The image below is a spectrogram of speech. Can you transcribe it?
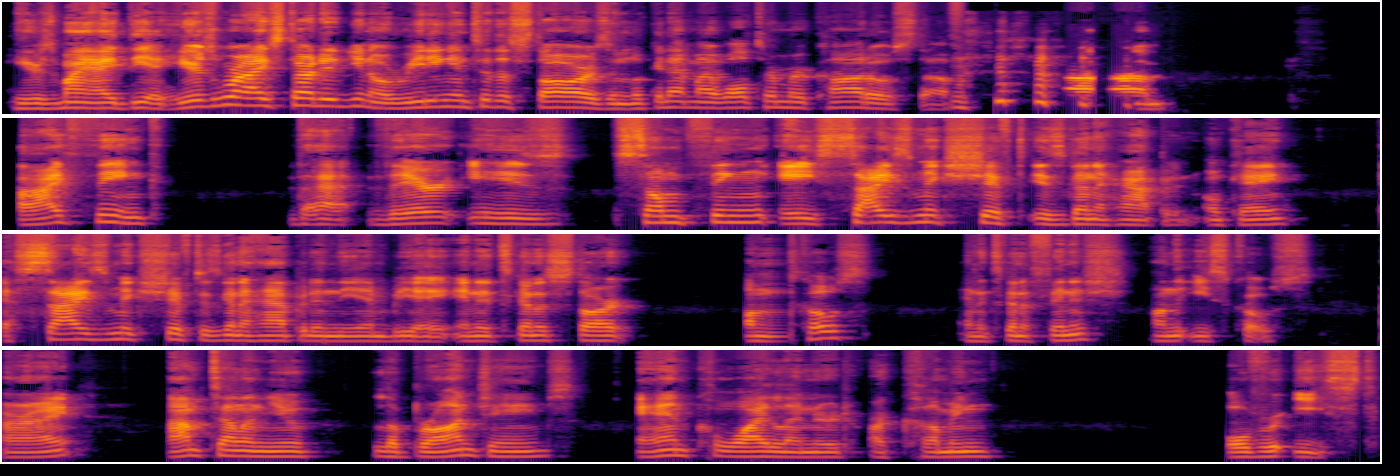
here's my idea. Here's where I started, you know, reading into the stars and looking at my Walter Mercado stuff. um, I think that there is something, a seismic shift is going to happen. Okay. A seismic shift is going to happen in the NBA, and it's going to start on the coast and it's going to finish on the East Coast. All right. I'm telling you, LeBron James and Kawhi Leonard are coming over East.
